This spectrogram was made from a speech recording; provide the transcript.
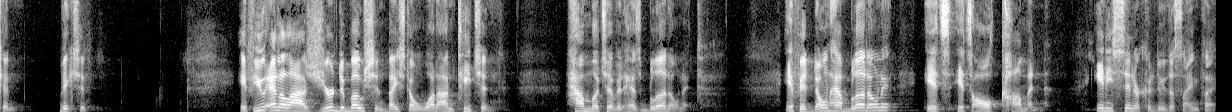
Conviction. if you analyze your devotion based on what I'm teaching, how much of it has blood on it. If it don't have blood on it, it's, it's all common. Any sinner could do the same thing.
